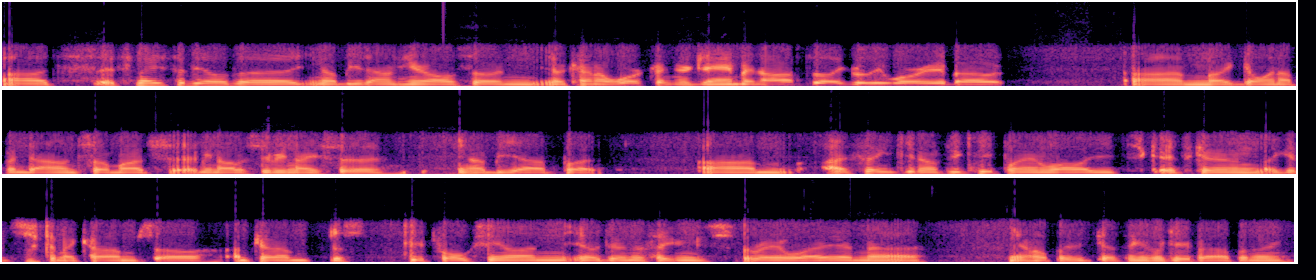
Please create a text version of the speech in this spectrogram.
uh, it's it's nice to be able to you know be down here also and you know kind of work on your game and not have to like really worry about um, like going up and down so much. I mean, obviously, it'd be nice to you know be up, but um, I think you know if you keep playing well, it's, it's gonna like it's just gonna come. So I'm kind of just keep focusing on you know doing the things the right way and uh, you know hopefully good things will keep happening.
